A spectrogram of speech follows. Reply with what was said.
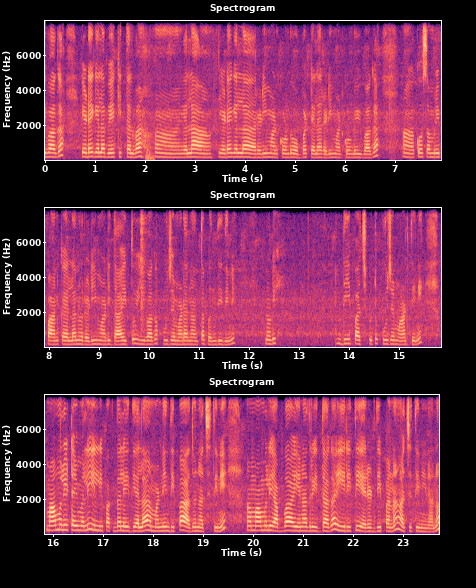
ಇವಾಗ ಎಡೆಗೆಲ್ಲ ಬೇಕಿತ್ತಲ್ವ? ಎಲ್ಲ ಎಡೆಗೆಲ್ಲ ರೆಡಿ ಮಾಡಿಕೊಂಡು, ಒಬ್ಬಟ್ಟೆಲ್ಲ ರೆಡಿ ಮಾಡಿಕೊಂಡು ಇವಾಗ ಕೋಸಂಬರಿ, ಪಾನಕ ಎಲ್ಲನೂ ರೆಡಿ ಮಾಡಿದ್ದಾಯಿತು. ಇವಾಗ ಪೂಜೆ ಮಾಡೋಣ ಅಂತ ಬಂದಿದ್ದೀನಿ. ನೋಡಿ ದೀಪ ಹಚ್ಬಿಟ್ಟು ಪೂಜೆ ಮಾಡ್ತೀನಿ. ಮಾಮೂಲಿ ಟೈಮಲ್ಲಿ ಇಲ್ಲಿ ಪಕ್ಕದಲ್ಲೇ ಇದೆಯಲ್ಲ, ಮಣ್ಣಿನ ದೀಪ, ಅದನ್ನು ಹಚ್ತೀನಿ. ಮಾಮೂಲಿ ಹಬ್ಬ ಏನಾದರೂ ಇದ್ದಾಗ ಈ ರೀತಿ ಎರಡು ದೀಪನ ಹಚ್ತೀನಿ ನಾನು.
